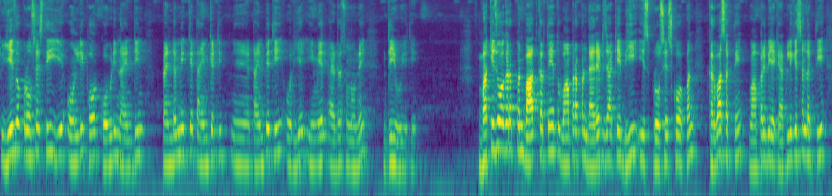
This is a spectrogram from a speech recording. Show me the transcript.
तो ये जो प्रोसेस थी, ये only for COVID nineteen pandemic के टाइम के टाइम पे थी और ये ईमेल एड्रेस उन्होंने दी हुई थी। बाकी जो अगर अपन बात करते हैं तो वहाँ पर अपन डायरेक्ट जाके भी इस प्रोसेस को अपन करवा सकते हैं। वहाँ पर भी एक एप्लीकेशन लगती है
